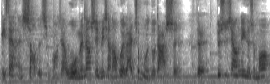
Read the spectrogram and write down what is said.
比赛很少的情况下，我们当时也没想到会来这么多大神，对，就是像那个什么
